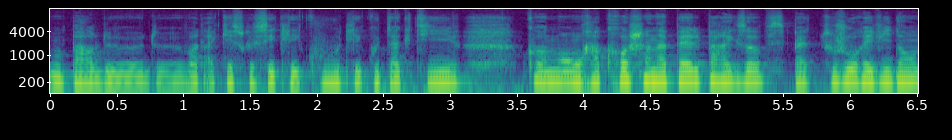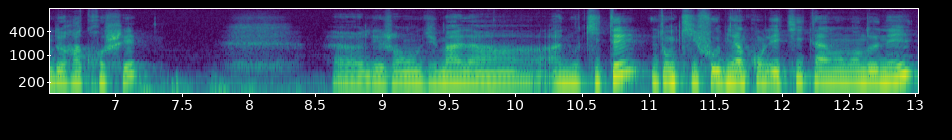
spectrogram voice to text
On parle de, voilà qu'est-ce que c'est que l'écoute, l'écoute active, comment on raccroche un appel par exemple. C'est pas toujours évident de raccrocher. Euh, les gens ont du mal à, nous quitter, donc il faut bien qu'on les quitte à un moment donné.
